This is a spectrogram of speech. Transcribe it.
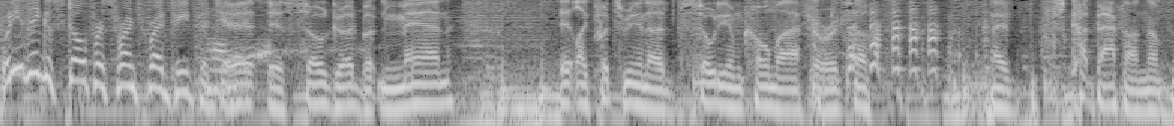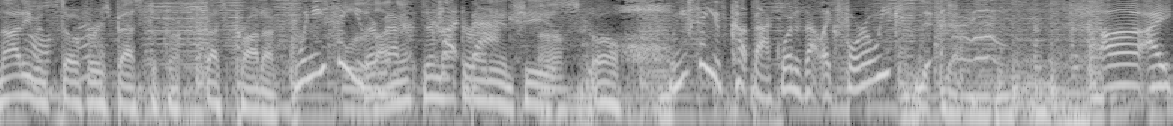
What do you think of Stouffer's French bread pizza, Jared? It is so good, but man, it like puts me in a sodium coma afterwards. So I've cut back on them. Not even Stouffer's best best product. When you say you Their, Lasagna? mac- their cut macaroni back, and cheese. Oh. oh, when you say you've cut back, what is that like four a week? Yeah. Uh, I,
